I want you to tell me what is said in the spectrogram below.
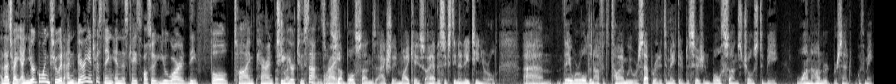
That's right. And you're going through it. And very interesting in this case, also, you are the full time parent to right. your two sons, Both, right? son, both sons, actually, in my case, I have a 16 and 18 year old. Um, they were old enough at the time we were separated to make their decision. Both sons chose to be 100% with me.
